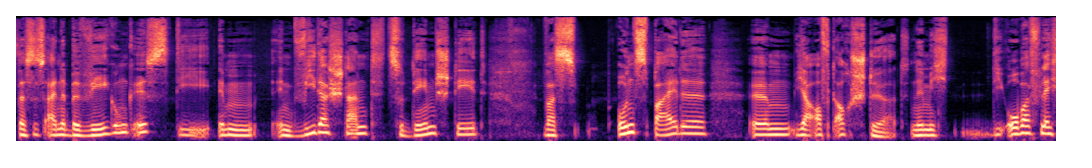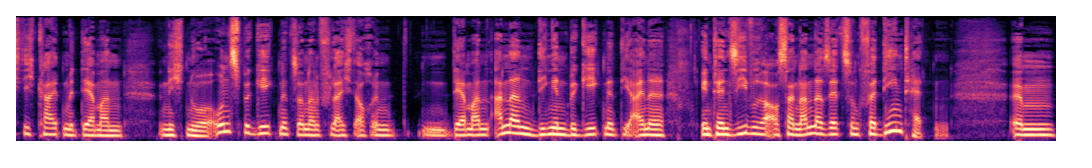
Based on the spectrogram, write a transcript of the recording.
dass es eine Bewegung ist, die im, im Widerstand zu dem steht, was uns beide ähm, ja oft auch stört, nämlich die Oberflächlichkeit, mit der man nicht nur uns begegnet, sondern vielleicht auch in der man anderen Dingen begegnet, die eine intensivere Auseinandersetzung verdient hätten. Ähm,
